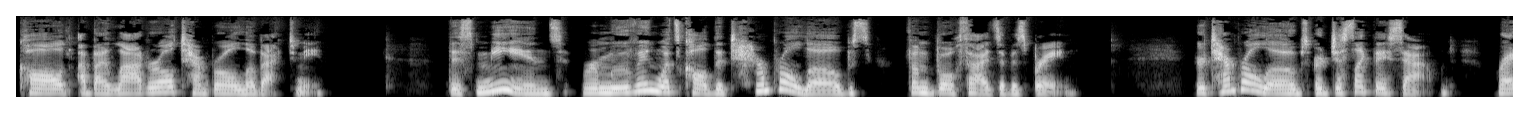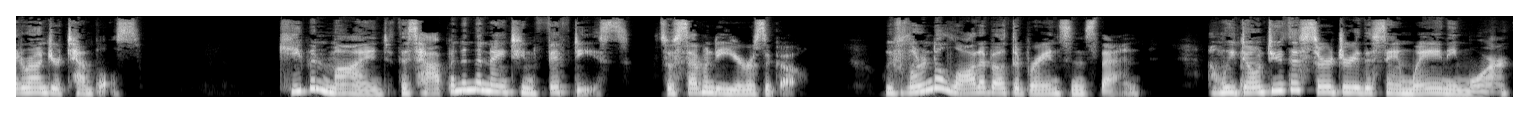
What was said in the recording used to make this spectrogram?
called a bilateral temporal lobectomy. This means removing what's called the temporal lobes from both sides of his brain. Your temporal lobes are just like they sound, right around your temples. Keep in mind, this happened in the 1950s, so 70 years ago. We've learned a lot about the brain since then, and we don't do this surgery the same way anymore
